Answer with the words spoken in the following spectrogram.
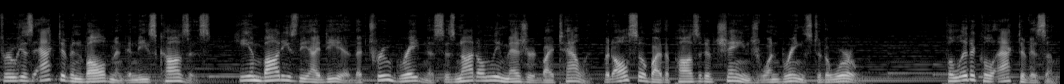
Through his active involvement in these causes, he embodies the idea that true greatness is not only measured by talent but also by the positive change one brings to the world. Political activism.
